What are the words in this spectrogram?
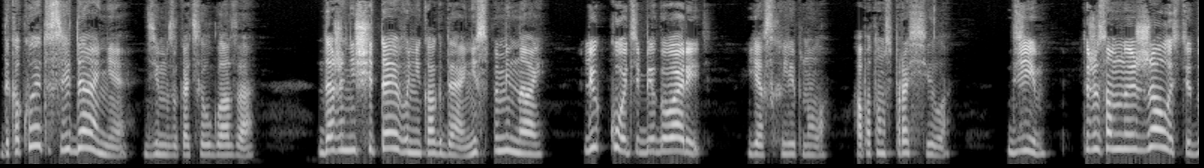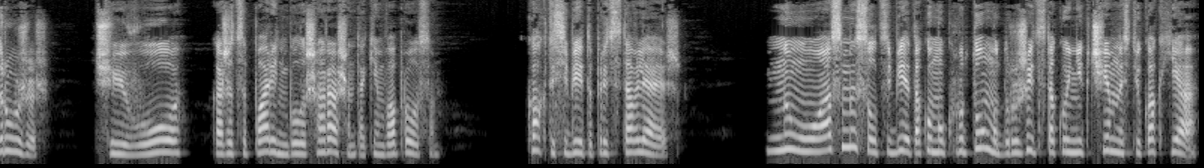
«Да какое это свидание?» — Дима закатил глаза. «Даже не считай его никогда, не вспоминай. Легко тебе говорить!» Я всхлипнула, а потом спросила. «Дим, ты же со мной из жалости дружишь?» «Чего?» Кажется, парень был ошарашен таким вопросом. «Как ты себе это представляешь?» «Ну, а смысл тебе, такому крутому, дружить с такой никчемностью, как я?»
